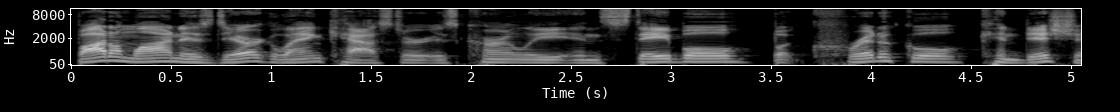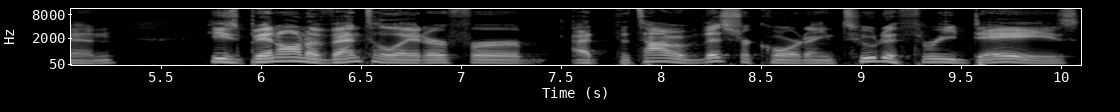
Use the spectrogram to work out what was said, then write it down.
Bottom line is, Derek Lancaster is currently in stable but critical condition. He's been on a ventilator for, at the time of this recording, two to three days.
